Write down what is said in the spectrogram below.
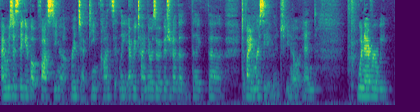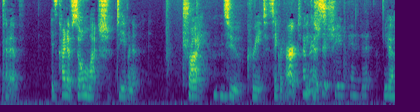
I was just thinking about Faustina rejecting constantly every time there was a revision of the, the the Divine Mercy image, you know, and whenever we kind of, it's kind of so much to even try to create Sacred Heart I wish because that she'd painted it. yeah,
